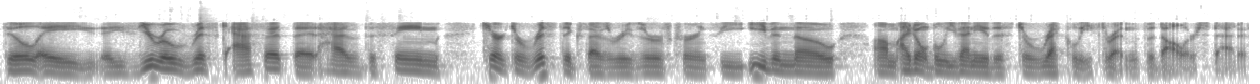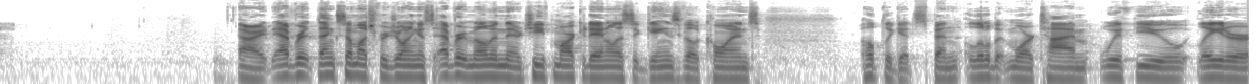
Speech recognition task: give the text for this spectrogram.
still a, a zero risk asset that has the same characteristics as a reserve currency, even though um, I don't believe any of this directly threatens the dollar status. All right, Everett, thanks so much for joining us. Everett Millman, there, chief market analyst at Gainesville Coins. Hopefully, get to spend a little bit more time with you later.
